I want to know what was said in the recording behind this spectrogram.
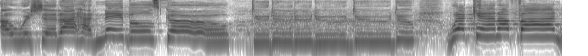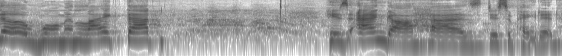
I wish that I had Nabal's girl. Do, do, do, do, do, do. Where can I find a woman like that? His anger has dissipated.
